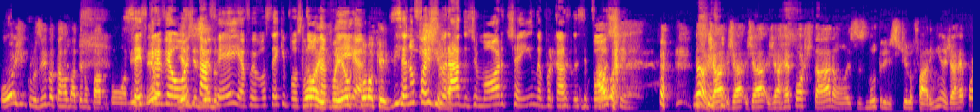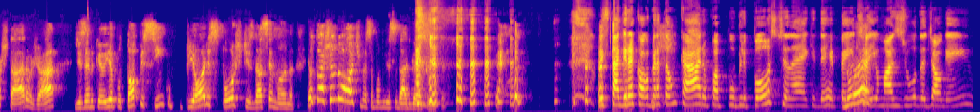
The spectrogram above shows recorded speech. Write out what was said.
Hoje, inclusive, eu estava batendo um papo com um amigo Você escreveu meu. hoje da dizendo, aveia? Foi você que postou Foi, da foi eu que coloquei. Você não foi jurado de morte ainda por causa desse post? Não, já, já, já, já repostaram esses Nutri estilo farinha, já repostaram já, dizendo que eu ia pro top 5 piores posts da semana. Eu tô achando ótimo essa publicidade gratuita. O Instagram cobra tão caro para publi post, né? Que de repente é? aí uma ajuda de alguém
